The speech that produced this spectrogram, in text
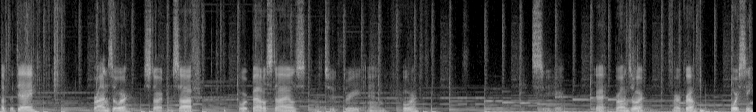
of the day. Bronzor starting us off for battle styles. One, two, three, and four. Let's see here. Okay, Bronzor, Murkrow, Horsea,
